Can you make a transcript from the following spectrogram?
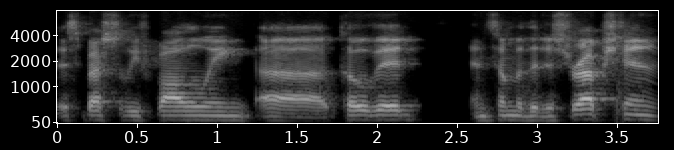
especially following uh, COVID and some of the disruption.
